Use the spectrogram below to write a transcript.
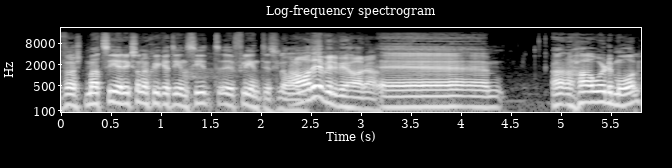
Först Mats Eriksson har skickat in sitt flintislag. Ja, det vill vi höra. Eh, han- Howard i mål.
